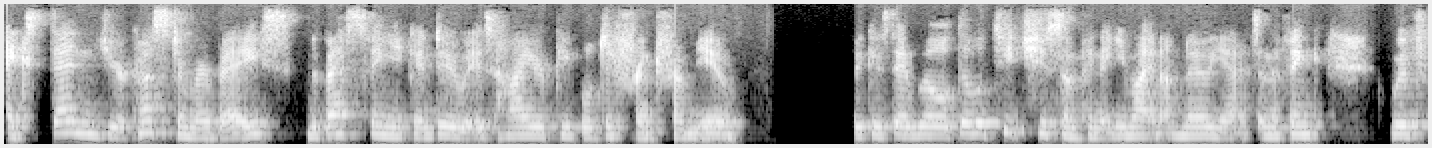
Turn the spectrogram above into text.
extend your customer base, the best thing you can do is hire people different from you because they will they will teach you something that you might not know yet. And I think with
